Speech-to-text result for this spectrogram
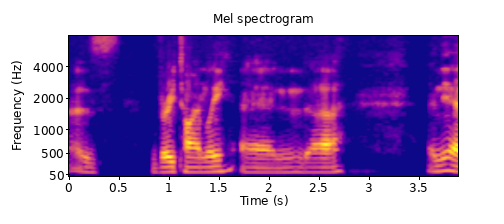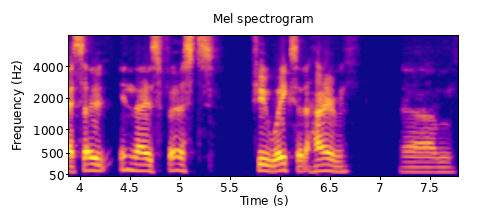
it was very timely. And, uh, and yeah, so in those first few weeks at home, um,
